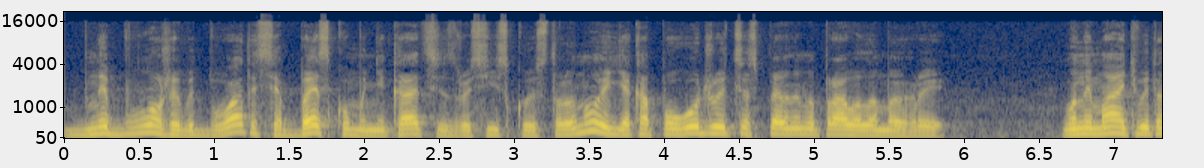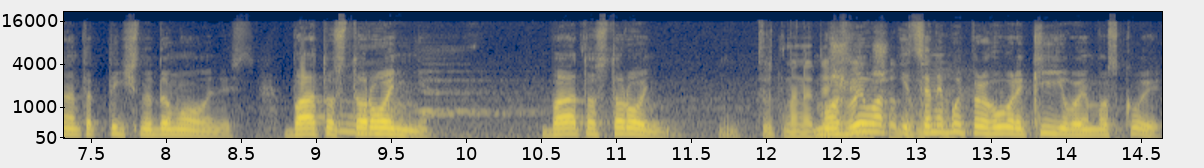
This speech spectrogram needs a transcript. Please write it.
не може відбуватися без комунікації з російською стороною, яка погоджується з певними правилами гри. Вони мають вийти на тактичну домовленість, багатосторонні. Багатосторонні. Тут мене Можливо, і це думка. не будуть переговори Києва і Москви.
